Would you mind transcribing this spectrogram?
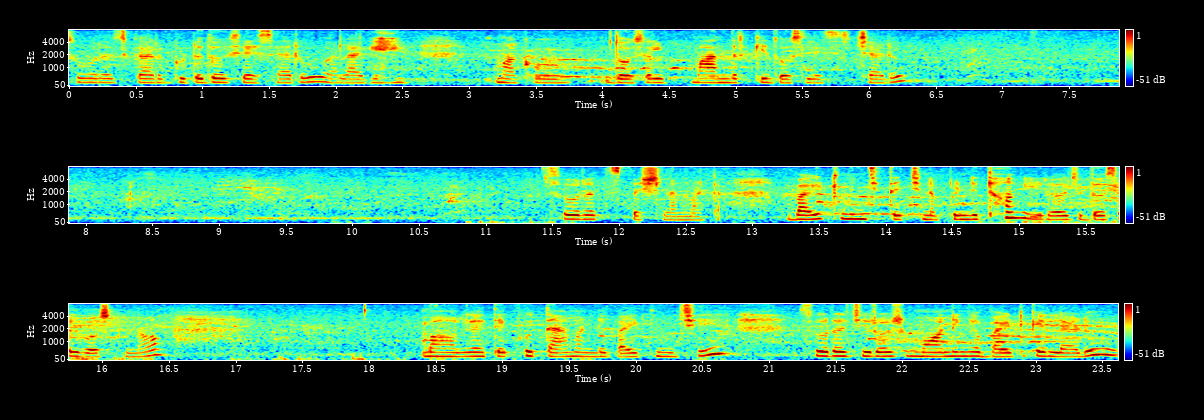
సూరజ్ గారు గుడ్డు దోశ వేశారు. అలాగే మాకు దోశలు మా అందరికీ దోశలు వేసి ఇచ్చాడు. సూరత్ స్పెషల్ అనమాట బయట నుంచి తెచ్చిన పిండితో ఈరోజు దోశలు పోసుకున్నాం. మామూలుగా అయితే ఎక్కువ తేమండి బయట నుంచి. సూరజ్ ఈరోజు మార్నింగ్ బయటికి వెళ్ళాడు.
